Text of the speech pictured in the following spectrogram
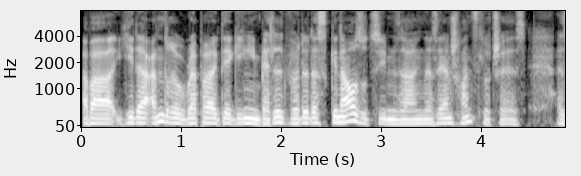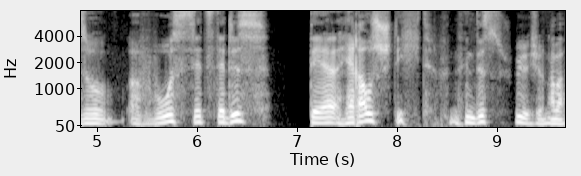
Aber jeder andere Rapper, der gegen ihn battelt, würde das genauso zu ihm sagen, dass er ein Schwanzlutscher ist. Also, wo ist jetzt der Diss, der heraussticht? Diss spüre ich schon, aber,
